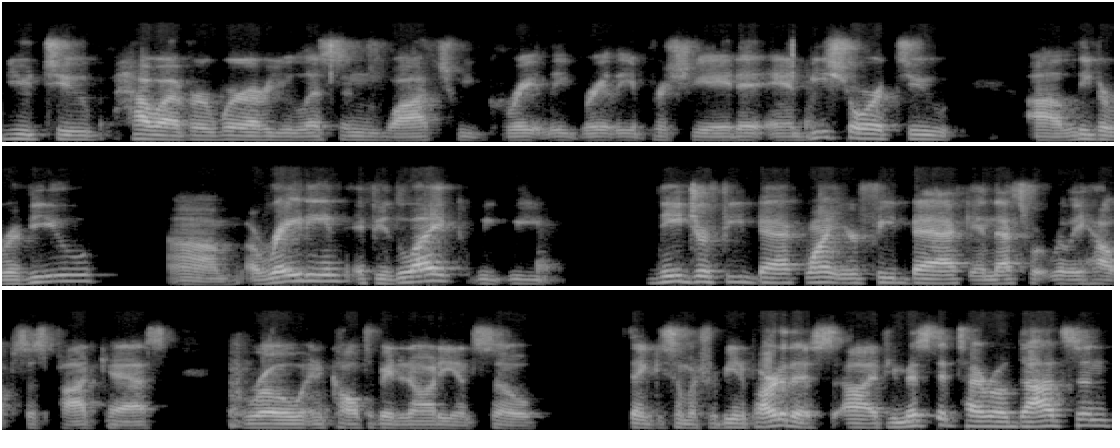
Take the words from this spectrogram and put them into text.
YouTube, however, wherever you listen, watch, we greatly, greatly appreciate it. And be sure to uh, leave a review, um, a rating if you'd like. We, we need your feedback, want your feedback, and that's what really helps us podcast grow and cultivate an audience. So thank you so much for being a part of this. Uh, if you missed it, Tyrel Dodson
